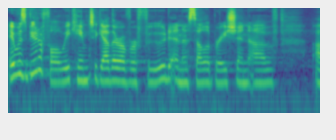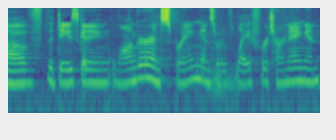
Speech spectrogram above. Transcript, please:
it was beautiful. We came together over food and a celebration of of the days getting longer and spring and sort of life returning and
